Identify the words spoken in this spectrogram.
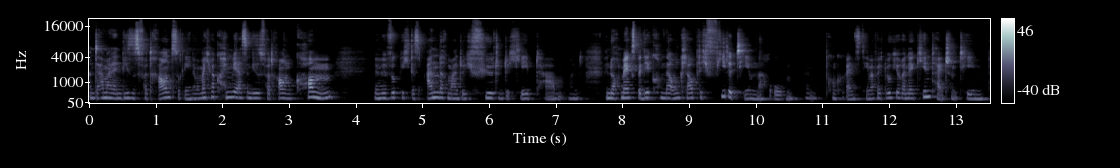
Und da mal in dieses Vertrauen zu gehen. Aber manchmal können wir erst in dieses Vertrauen kommen, wenn wir wirklich das andere mal durchfühlt und durchlebt haben. Und wenn du auch merkst, bei dir kommen da unglaublich viele Themen nach oben beim Konkurrenzthema, vielleicht wirklich auch in der Kindheit schon Themen,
